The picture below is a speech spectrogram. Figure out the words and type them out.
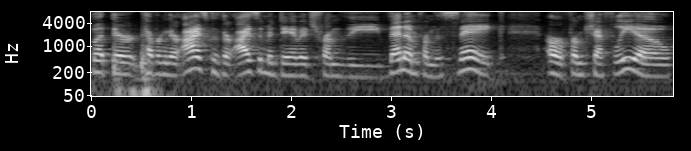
but they're covering their eyes because their eyes have been damaged from the venom from the snake or from Chef Leo.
